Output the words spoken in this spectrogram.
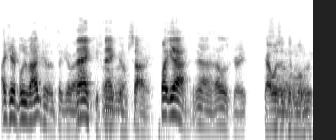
I can't believe I couldn't think of that. thank you, So, thank you. uh, I'm sorry. But yeah, yeah, that was great. That was a good movie.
